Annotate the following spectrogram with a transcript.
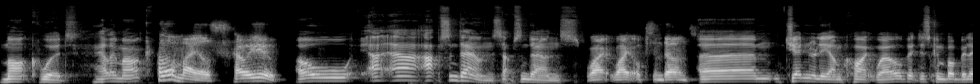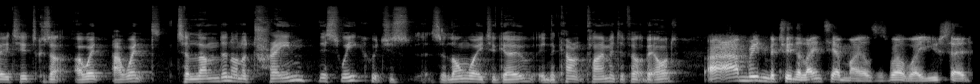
Mark Wood. Hello, Mark. Hello, Miles. How are you? Oh, uh, uh, ups and downs, ups and downs. Why, why ups and downs? Um, generally, I'm quite well, a bit discombobulated because I, I went I went to London on a train this week, which is it's a long way to go in the current climate. It felt a bit odd. I, I'm reading between the lines here, Miles, as well, where you said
